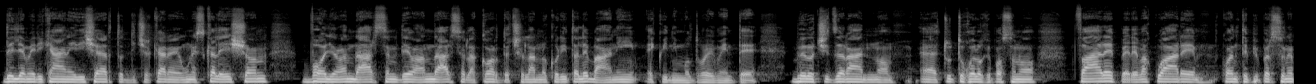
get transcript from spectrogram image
degli americani di certo di cercare un'escalation, vogliono andarsene, devono andarsene, l'accordo ce l'hanno con i talebani e quindi molto probabilmente velocizzeranno eh, tutto quello che possono fare per evacuare quante più persone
